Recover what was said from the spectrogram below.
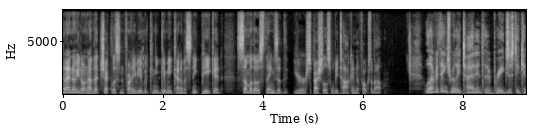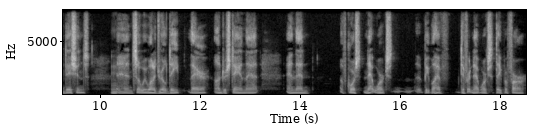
And I know you don't have that checklist in front of you, but can you give me kind of a sneak peek at some of those things that your specialist will be talking to folks about? Well, everything's really tied into their pre existing conditions. Mm. And so we want to drill deep there, understand that. And then, of course, networks, people have different networks that they prefer.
